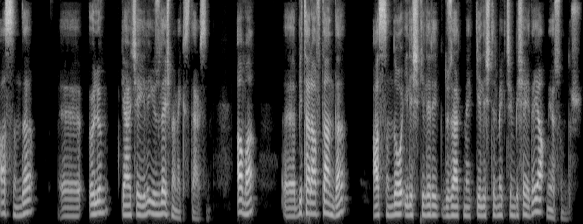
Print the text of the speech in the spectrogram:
aslında e, ölüm gerçeğiyle yüzleşmemek istersin. Ama e, bir taraftan da aslında o ilişkileri düzeltmek, geliştirmek için bir şey de yapmıyorsundur.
